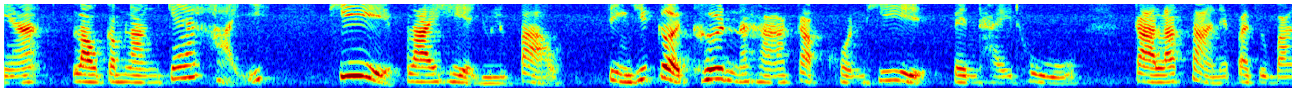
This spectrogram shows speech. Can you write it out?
นี้เรากำลังแก้ไขที่ปลายเหตุอยู่หรือเปล่า สิ่งที่เกิดขึ้นนะคะกับคนที่เป็นไททูการรักษาในปัจจุบัน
